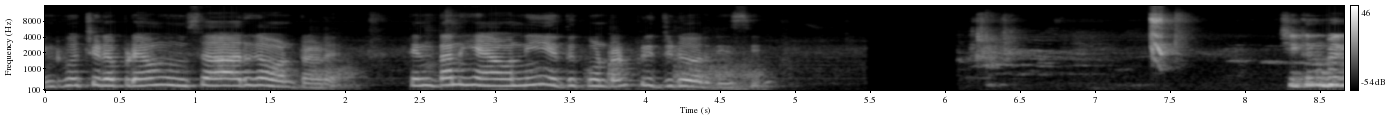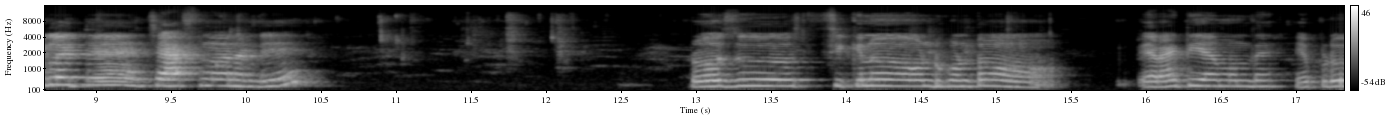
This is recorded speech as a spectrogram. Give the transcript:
ఇంటికి వచ్చేటప్పుడేమో హుషారుగా ఉంటాడు. తినటానికి ఏమని ఎత్తుక్కుంటాడు ఫ్రిడ్జ్ డోర్ తీసి. చికెన్ పిగ్గులు అయితే చేస్తున్నానండి. రోజు చికెన్ వండుకుంటాం. వెరైటీ ఏముంది? ఎప్పుడు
